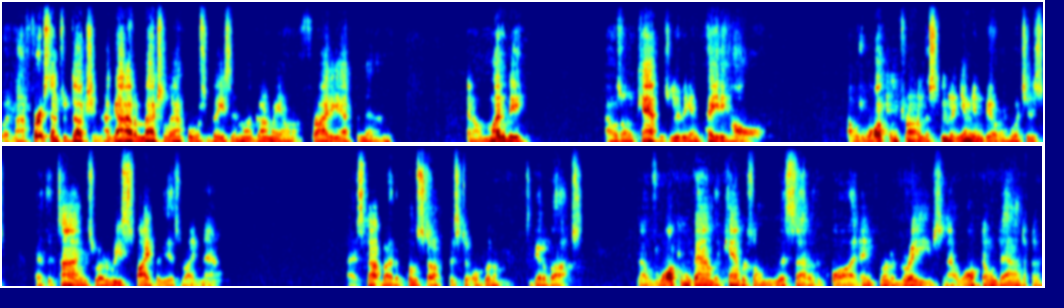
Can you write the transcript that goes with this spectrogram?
But my first introduction, I got out of Maxwell Air Force Base in Montgomery on a Friday afternoon. And on Monday, I was on campus living in Paty Hall. I was walking from the Student Union building, which is at the time is where Reese Phifer is right now. I stopped by the post office to open to get a box. And I was walking down the campus on the west side of the quad in front of Graves, and I walked on down to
